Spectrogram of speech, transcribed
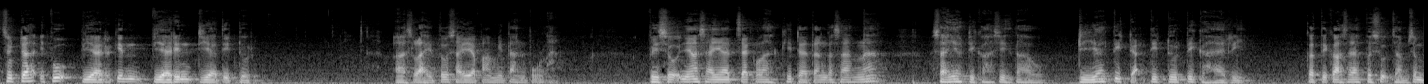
sudah ibu biarkin biarin dia tidur. Nah, setelah itu saya pamitan pulang. Besoknya saya cek lagi datang ke sana, saya dikasih tahu dia tidak tidur tiga hari ketika saya besok jam 9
